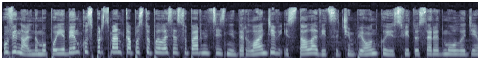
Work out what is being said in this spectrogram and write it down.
У фінальному поєдинку спортсменка поступилася суперниці з Нідерландів і стала віце-чемпіонкою світу серед молоді.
